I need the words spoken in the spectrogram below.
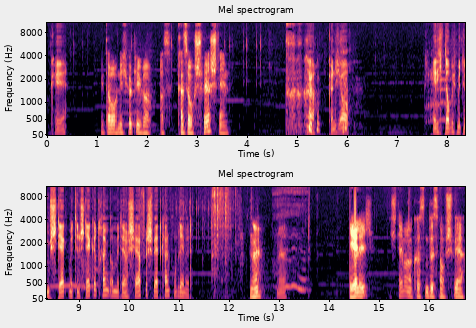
Okay. Gibt aber auch nicht wirklich was. Kannst du auch schwer stellen. Ja, könnte ich auch. Hätte ich, glaube ich, mit dem Stärk mit dem Stärketrank und mit der Schärfe Schwert kein Problem mit. Ne? Ne. Ehrlich? Ich stell mal kurz ein bisschen auf schwer.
